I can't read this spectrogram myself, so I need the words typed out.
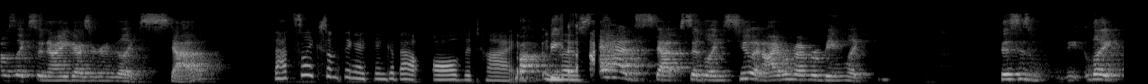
I was like, so now you guys are going to be like step. That's like something I think about all the time. because those... I had step siblings too. And I remember being like, this is like.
